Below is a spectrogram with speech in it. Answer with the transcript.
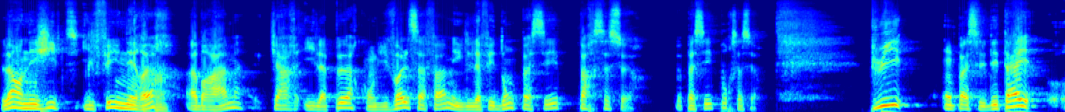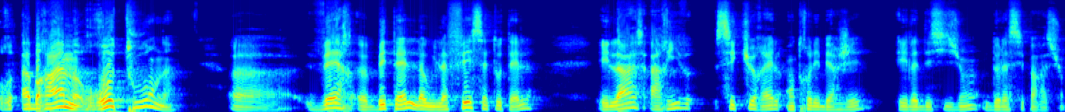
Là, en Égypte, il fait une erreur, Abraham, car il a peur qu'on lui vole sa femme et il la fait donc passer par sa sœur, passer pour sa sœur. Puis, on passe les détails, Abraham retourne euh, vers euh, Bethel, là où il a fait cet hôtel, et là arrivent ces querelles entre les bergers et la décision de la séparation.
